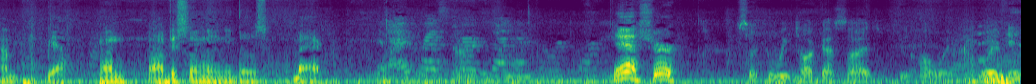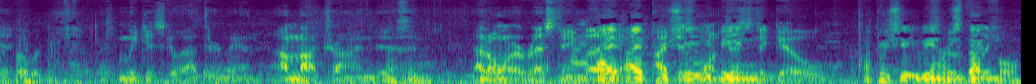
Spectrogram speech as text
I'm, yeah. I'm obviously gonna need those back. Can I press charge on him for recording? Yeah, sure. So can we talk outside in the hallway, away from the public? Can we just go out there, man? I'm not trying to. I don't want to arrest anybody. I- I appreciate just you being- to go. I appreciate you being Smoothly. respectful.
